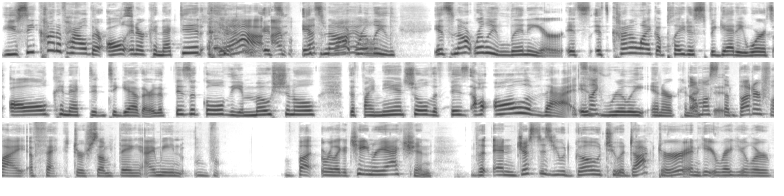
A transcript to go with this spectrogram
you see kind of how they're all interconnected. Yeah, it's I've- it's that's not really wild. It's not really linear. It's it's kind of like a plate of spaghetti where it's all connected together. The physical, the emotional, the financial, the phys all- of that It's is like really interconnected. almost the butterfly effect or something. I mean, but or like a chain reaction. The, and just as you would go to a doctor and get your regular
